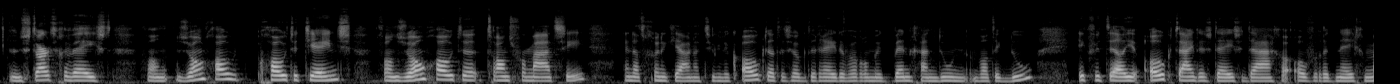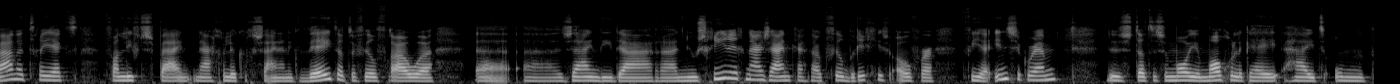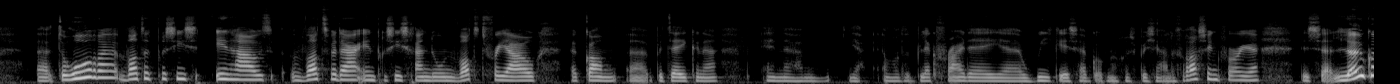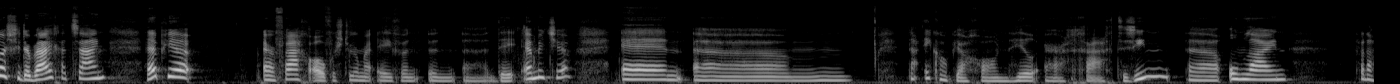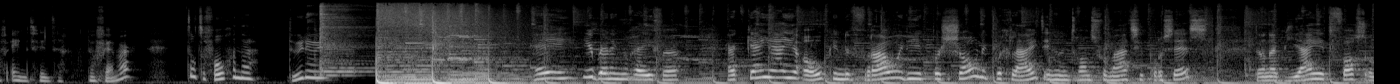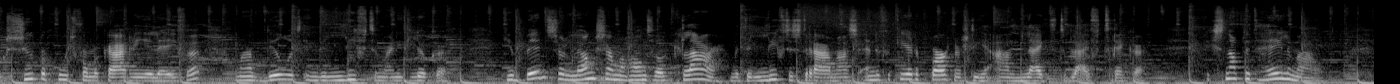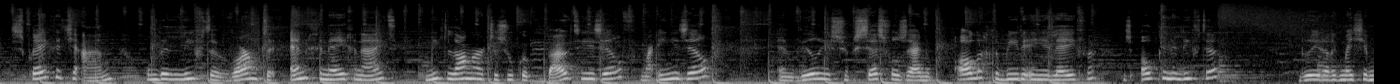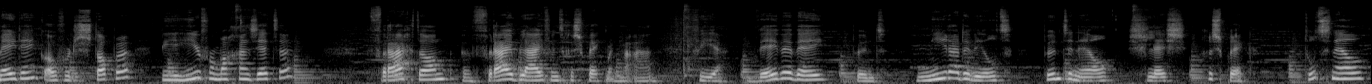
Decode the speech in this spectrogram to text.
een start geweest van zo'n grote change, van zo'n grote transformatie. En dat gun ik jou natuurlijk ook. Dat is ook de reden waarom ik ben gaan doen wat ik doe. Ik vertel je ook tijdens deze dagen over het negen maanden traject van liefdespijn naar gelukkig zijn. En ik weet dat er veel vrouwen uh, uh, zijn die daar uh, nieuwsgierig naar zijn. Ik krijg daar ook veel berichtjes over via Instagram. Dus dat is een mooie mogelijkheid om te horen wat het precies inhoudt, wat we daarin precies gaan doen, wat het voor jou kan betekenen. En um, ja, omdat het Black Friday week is, heb ik ook nog een speciale verrassing voor je. Dus leuk als je erbij gaat zijn. Heb je er vragen over, stuur me even een DM'tje. En um, nou, ik hoop jou gewoon heel erg graag te zien online vanaf 21 november. Tot de volgende. Doei doei. Hey, hier ben ik nog even. Herken jij je ook in de vrouwen die ik persoonlijk begeleid in hun transformatieproces? Dan heb jij het vast ook supergoed voor elkaar in je leven, maar wil het in de liefde maar niet lukken. Je bent zo langzamerhand wel klaar met de liefdesdrama's en de verkeerde partners die je aan lijkt te blijven trekken. Ik snap dit helemaal. Spreek het je aan om de liefde, warmte en genegenheid niet langer te zoeken buiten jezelf, maar in jezelf? En wil je succesvol zijn op alle gebieden in je leven, dus ook in de liefde? Wil je dat ik met je meedenk over de stappen die je hiervoor mag gaan zetten? Vraag dan een vrijblijvend gesprek met me aan via www.miradewild.nl/gesprek. Tot snel!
